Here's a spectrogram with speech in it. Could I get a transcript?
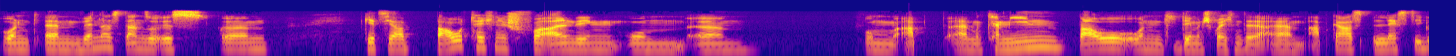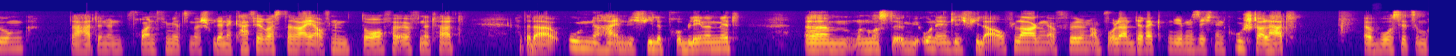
Und ähm, wenn das dann so ist, ähm, geht es ja bautechnisch vor allen Dingen um, ähm, um Ab ähm, Kaminbau und dementsprechende ähm, Abgasbelästigung. Da hatte ein Freund von mir zum Beispiel, der eine Kaffeerösterei auf einem Dorf eröffnet hat, hatte da unheimlich viele Probleme mit ähm, und musste irgendwie unendlich viele Auflagen erfüllen, obwohl er direkt neben sich einen Kuhstall hat, äh, wo es jetzt um,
